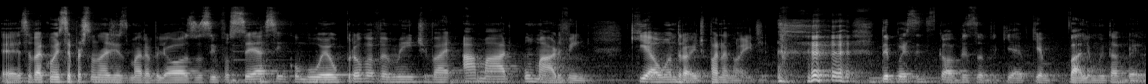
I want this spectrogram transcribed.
é, você vai conhecer personagens maravilhosos e você, assim como eu, provavelmente vai amar o Marvin, que é o androide paranoide. Depois você descobre sobre o que é, porque vale muito a pena.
